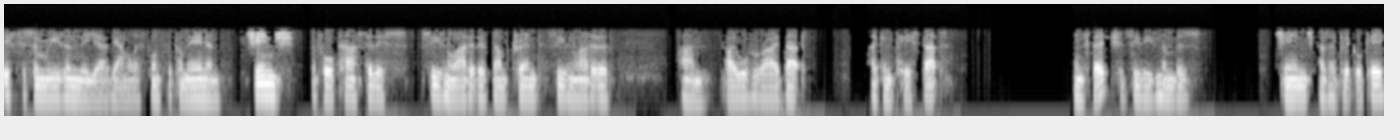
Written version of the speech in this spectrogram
if for some reason the uh, the analyst wants to come in and change the forecast to this seasonal additive damp trend, seasonal additive, um, I override that, I can paste that. Instead, you should see these numbers change as I click OK.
